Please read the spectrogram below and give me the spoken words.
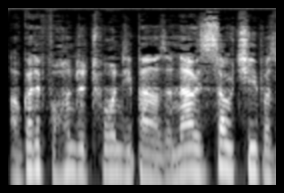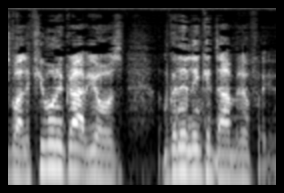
I've got it for 120 pounds and now it's so cheap as well. If you want to grab yours, I'm going to link it down below for you.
